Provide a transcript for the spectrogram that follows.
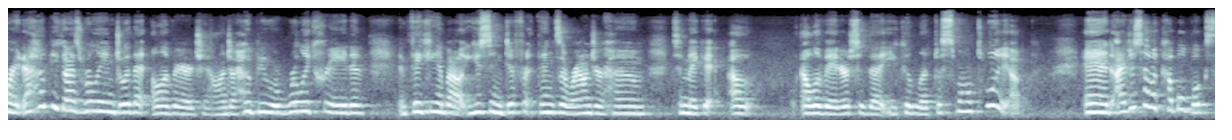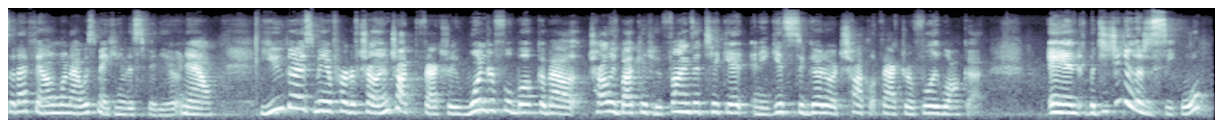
All right, I hope you guys really enjoyed that elevator challenge. I hope you were really creative and thinking about using different things around your home to make an elevator so that you could lift a small toy up. And I just have a couple books that I found when I was making this video. Now, you guys may have heard of Charlie and Chocolate Factory, wonderful book about Charlie Bucket who finds a ticket and he gets to go to a chocolate factory of Willy Wonka. And, but did you know there's a sequel?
